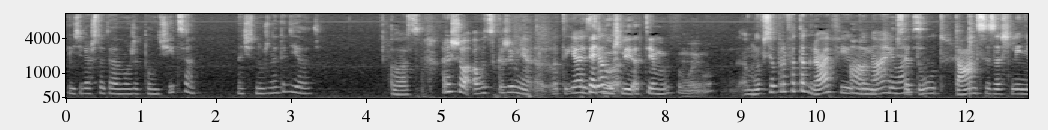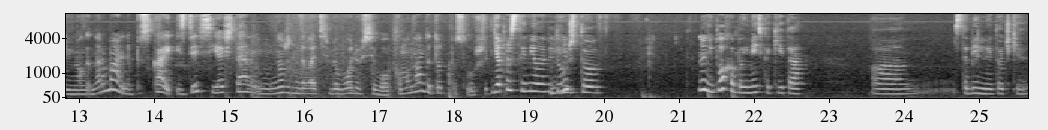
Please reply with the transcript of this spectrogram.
и у тебя что-то может получиться, значит, нужно это делать. Класс. Хорошо, а вот скажи мне, вот я Опять сделала... мы ушли от темы, по-моему. Мы все про фотографии, А, фрилансе. тут, танцы зашли немного. Нормально, пускай. И здесь, я считаю, нужно давать себе волю всего. Кому надо, тот послушать. Я просто имела в виду, Мгм. что ну неплохо бы иметь какие-то а, стабильные точки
